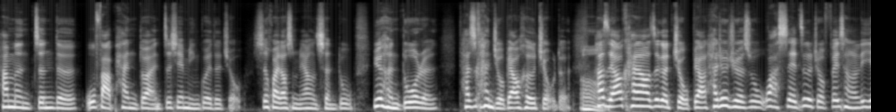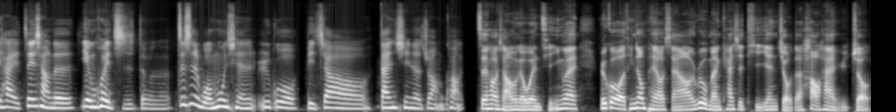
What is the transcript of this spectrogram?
他们真的无法判断这些名贵的酒是坏到什么样的程度，因为很多人他是看酒标喝酒的，嗯、他只要看到这个酒标，他就觉得说：“哇塞，这个酒非常的厉害，这一场的宴会值得了。”这是我目前遇过比较担心的状况。最后想要问个问题，因为如果听众朋友想要入门开始体验酒的浩瀚宇宙，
